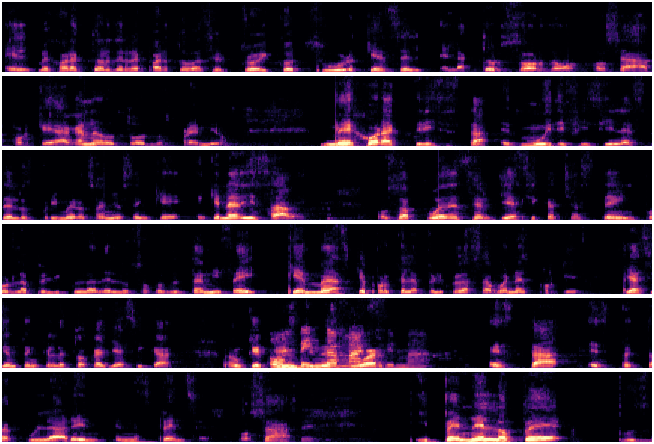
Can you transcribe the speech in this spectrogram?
El mejor actor de reparto va a ser Troy Kotsur, que es el, el actor sordo, o sea, porque ha ganado todos los premios. Mejor actriz está, es muy difícil, es de los primeros años en que, en que nadie sabe. O sea, puede ser Jessica Chastain por la película de Los Ojos de Tammy Faye, que más que porque la película sea buena es porque ya sienten que le toca a Jessica, aunque Kristen Stewart está espectacular en, Spencer. O sea, y Penélope, pues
